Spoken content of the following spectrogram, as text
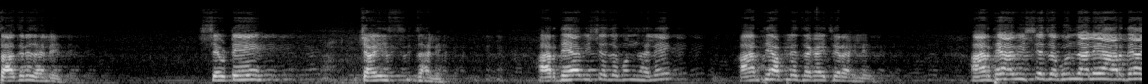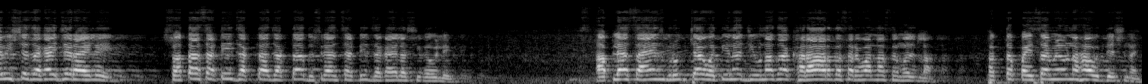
साजरे झाले. शेवटी चाळीस झाले. अर्धे आयुष्य जगून झाले अर्धे आपले जगायचे राहिले. अर्धे आयुष्य जगून झाले अर्धे आयुष्य जगायचे राहिले. स्वतःसाठी जगता जगता दुसऱ्यांसाठी जगायला शिकवले. आपल्या सायन्स ग्रुपच्या वतीनं जीवनाचा खरा अर्थ सर्वांना समजला. फक्त पैसा मिळवणं हा उद्देश नाही.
